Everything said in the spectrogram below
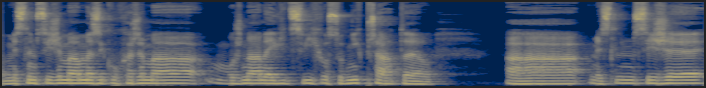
Myslím si, že mám mezi kuchařema možná nejvíc svých osobních přátel. A myslím si, že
